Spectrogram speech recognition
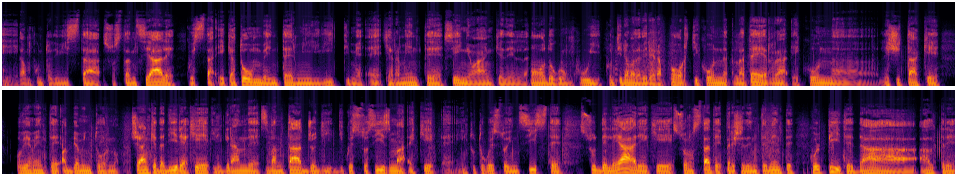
e da un punto di vista sostanziale questa ecatombe in termini di vittime è chiaramente segno anche del modo con cui continuiamo ad avere rapporti con la terra e con uh, le città che ovviamente abbiamo intorno. C'è anche da dire che il grande svantaggio di, di questo sisma è che eh, in tutto questo insiste su delle aree che sono state precedentemente colpite da altre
